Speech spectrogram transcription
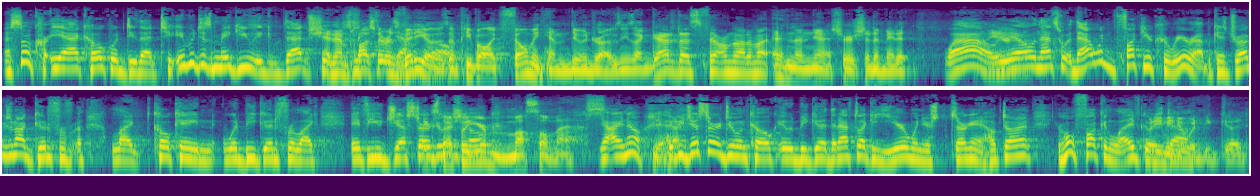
That's so cra- yeah. Coke would do that too. It would just make you that shit. And then plus there was videos of people like filming him doing drugs. And he's like, get this film out of my. And then, yeah, sure should have made it. Wow, you know, and that's what that would fuck your career up because drugs are not good for like cocaine would be good for like if you just started Especially doing your muscle mass. yeah, I know. Yeah. If you just started doing coke, it would be good. Then after like a year, when you're starting getting hooked on it, your whole fucking life goes What do you mean down. it would be good?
